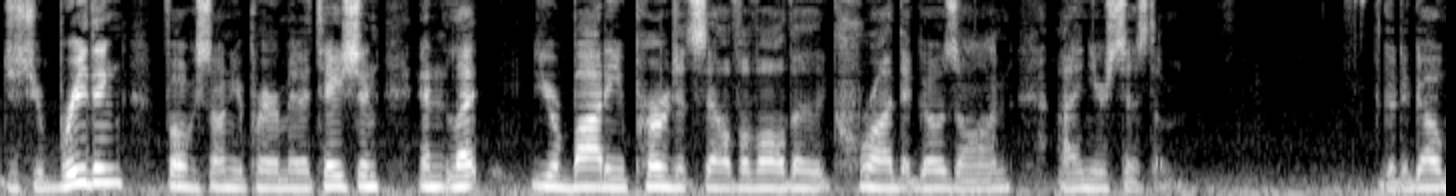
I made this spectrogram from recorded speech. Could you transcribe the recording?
just your breathing, focus on your prayer meditation, and let your body purge itself of all the crud that goes on uh, in your system. Good to go.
